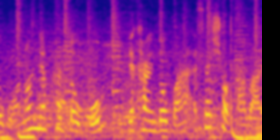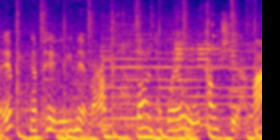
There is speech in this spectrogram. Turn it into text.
တ်တော့ပေါ့နော်ညက်ဖတ်တော့ကိုရခိုင်တော့ပါအဆက်လျှော့ထားပါတယ်ညက်ဖက်လေးနဲ့ပါတော့တပွဲကို1800ပါ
